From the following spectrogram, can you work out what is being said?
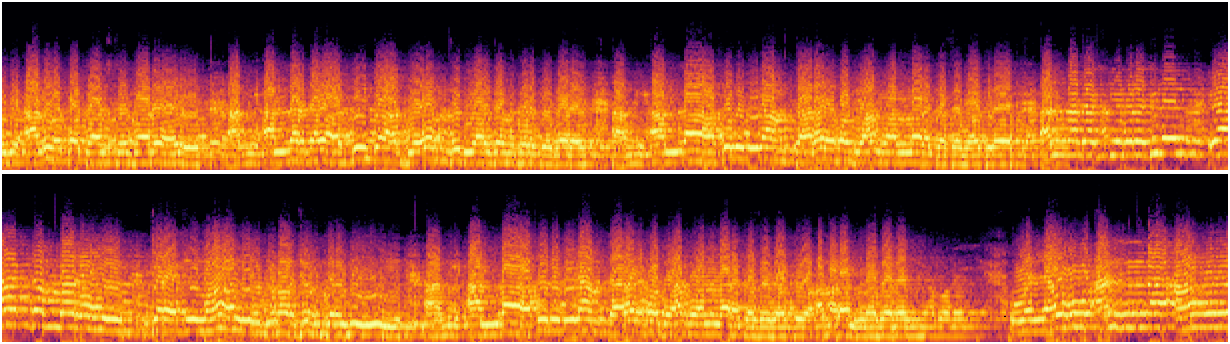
যদি আলোর পথে আসতে পারে আমি আল্লাহর দেওয়া দুইটা গুণ যদি অর্জন করতে পারে আমি আল্লাহ বলে দিলাম তারাই হবে আমি আল্লাহর কাছে ভদ্র আল্লাহ ডাকিয়ে বলে দিলেন এক নম্বরে যারা ইমানের গুণ অর্জন করবি আমি আল্লাহ বলে দিলাম তারাই হবে আমি আল্লাহর কাছে ভদ্র আমার আল্লাহ বলেন ولو أن أهل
